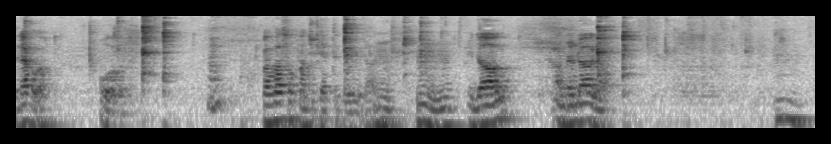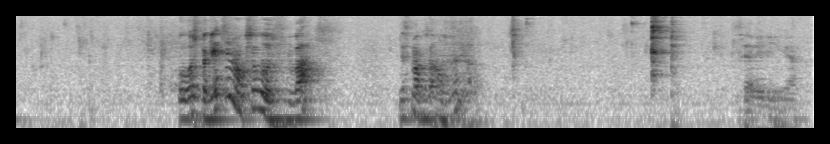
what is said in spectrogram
Det där var gott. Åh, vad gott. Varför soppan tycker jag jättegod idag? อืมอืม Idag? Andra dag då? Och spagettin var också god, va? Det smakar så annorlunda. Säkerligen.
